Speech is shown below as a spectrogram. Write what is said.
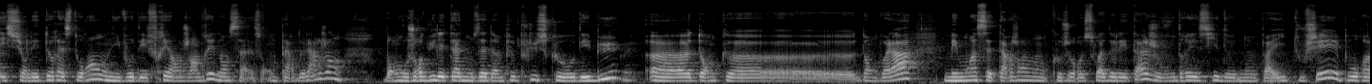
et, sur les deux restaurants, au niveau des frais engendrés, non, ça, on perd de l'argent. Bon, aujourd'hui, l'État nous aide un peu plus qu'au début. Euh, donc, donc voilà. Mais moi, cet argent que je reçois de l'État, je voudrais essayer de ne pas y toucher pour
